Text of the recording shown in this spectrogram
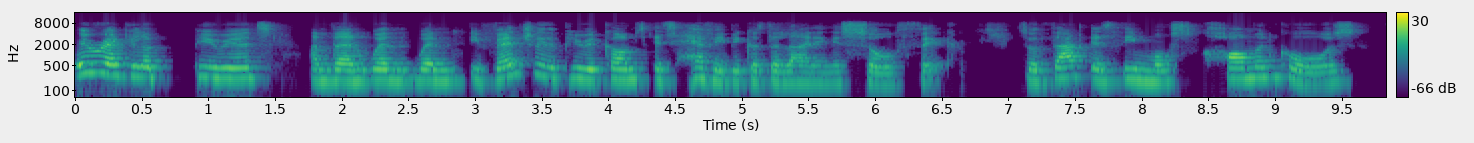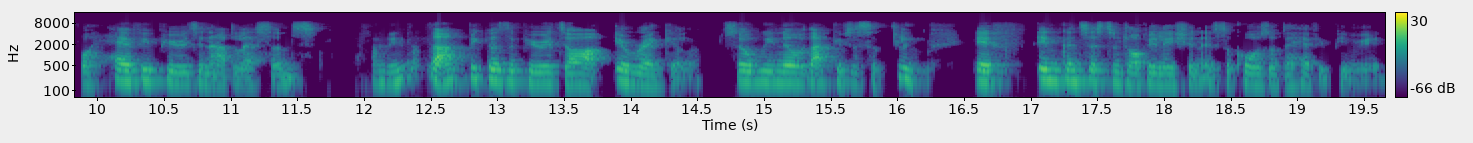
irregular periods, and then when when eventually the period comes, it's heavy because the lining is so thick. So that is the most common cause for heavy periods in adolescence. And we know that because the periods are irregular. So we know that gives us a clue if inconsistent ovulation is the cause of the heavy period.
